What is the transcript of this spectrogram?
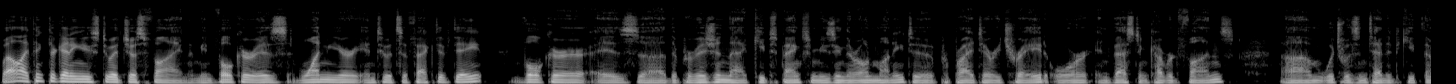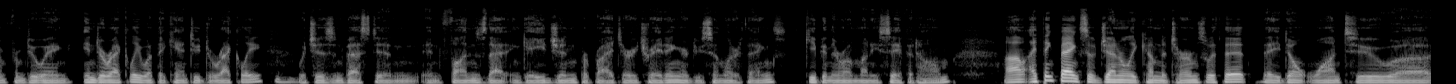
Well, I think they're getting used to it just fine. I mean, Volcker is one year into its effective date. Volcker is uh, the provision that keeps banks from using their own money to proprietary trade or invest in covered funds, um, which was intended to keep them from doing indirectly what they can't do directly, mm-hmm. which is invest in, in funds that engage in proprietary trading or do similar things, keeping their own money safe at home. Uh, I think banks have generally come to terms with it. They don't want to uh,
